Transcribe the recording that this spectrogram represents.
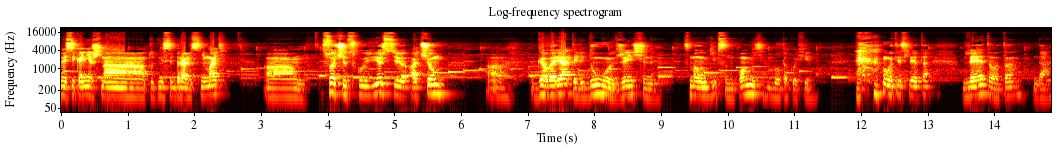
Но если, конечно, тут не собирались снимать э, сочинскую версию, о чем э, говорят или думают женщины с Мелом Гибсоном, помните, был такой фильм? Вот если это для этого, то да.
